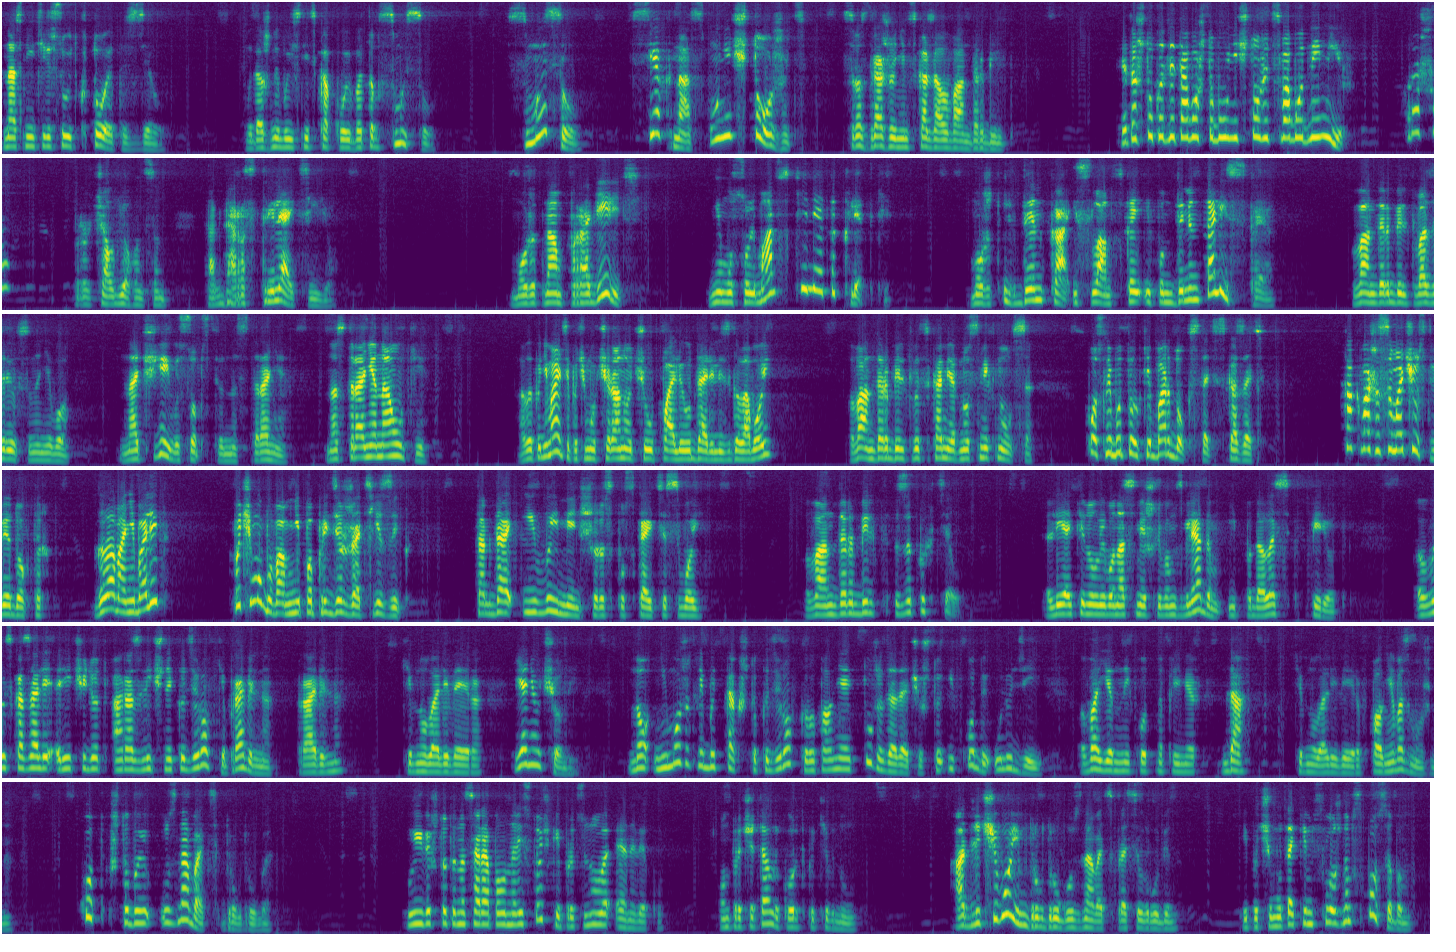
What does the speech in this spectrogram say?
Нас не интересует, кто это сделал. Мы должны выяснить, какой в этом смысл. Смысл всех нас уничтожить, с раздражением сказал Вандербильд. Это штука для того, чтобы уничтожить свободный мир. Хорошо, прорычал Йоханссон. Тогда расстреляйте ее. Может, нам проверить, не мусульманские ли это клетки? Может, их ДНК исламская и фундаменталистская? Вандербильд возрился на него. На чьей вы, собственно, стороне? На стороне науки. А вы понимаете, почему вчера ночью упали и ударились головой? Вандербильд высокомерно усмехнулся. После бутылки бордо, кстати сказать. Как ваше самочувствие, доктор? Голова не болит? Почему бы вам не попридержать язык? Тогда и вы меньше распускайте свой. Вандербильд запыхтел. Ли окинул его насмешливым взглядом и подалась вперед. — Вы сказали, речь идет о различной кодировке, правильно? — Правильно, — кивнула Оливейра. — Я не ученый. Но не может ли быть так, что кодировка выполняет ту же задачу, что и коды у людей? Военный код, например. — Да, — кивнула Оливейра, — вполне возможно. Код, чтобы узнавать друг друга. Уивер что-то нацарапал на листочке и протянула Эновеку. Он прочитал и коротко кивнул. — А для чего им друг друга узнавать? — спросил Рубин. — И почему таким сложным способом? —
